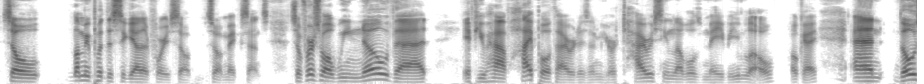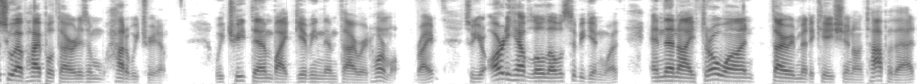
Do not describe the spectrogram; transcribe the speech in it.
So let me put this together for you so so it makes sense. So first of all, we know that if you have hypothyroidism, your tyrosine levels may be low, okay? And those who have hypothyroidism, how do we treat them? We treat them by giving them thyroid hormone, right? So you already have low levels to begin with, and then I throw on thyroid medication on top of that,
